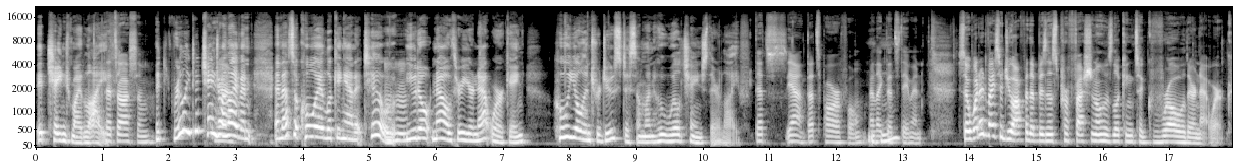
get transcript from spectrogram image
it changed my life. That's awesome. It really did change my life, and and that's a cool way of looking at it too. Mm-hmm. You don't know through your networking who you'll introduce to someone who will change their life. That's yeah, that's powerful. I like that mm-hmm. statement. So, what advice would you offer the business professional who's looking to grow their network?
